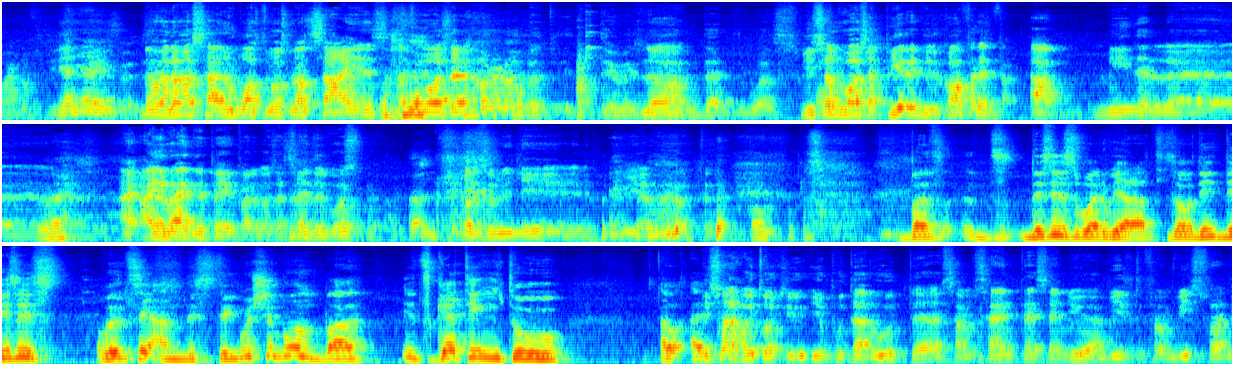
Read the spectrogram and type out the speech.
one of these yeah, yeah, yeah. papers. No, no, science was, was not science. It was no, a, no, no, but there is No. one that was. this one was a peer-reviewed conference. A middle. Uh, I, I read the paper because I said it was it was really weird. But, uh, But this is where we are at. So this is I wouldn't say undistinguishable, but it's getting to. I- I- this one, how it works? You, you put a root, uh, some sentence, and you Yeah. build from this one.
